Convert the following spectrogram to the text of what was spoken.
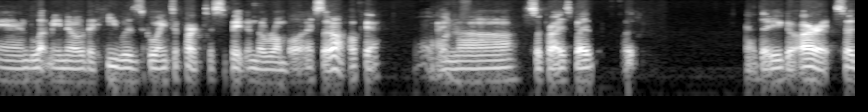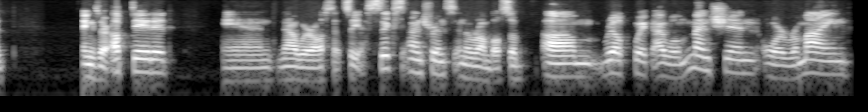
and let me know that he was going to participate in the Rumble. And I said, "Oh, okay." Oh, I'm uh, surprised by yeah, there you go. All right, so things are updated, and now we're all set. So yeah, six entrants in the Rumble. So um, real quick, I will mention or remind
